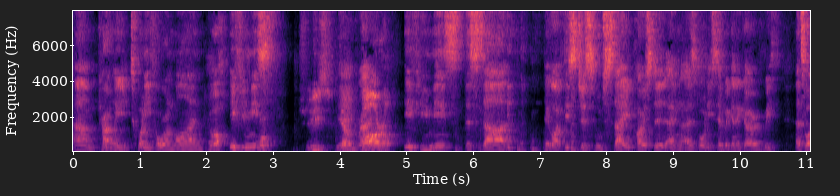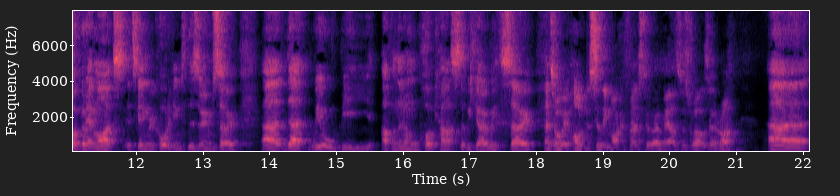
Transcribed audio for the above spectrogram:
Um, currently 24 online. Oh, If you miss jeez, Yeah, viral. if you miss the start, like this just will stay posted. And as Bordy said, we're going to go with. That's why we've got our mics. It's getting recorded into the Zoom, so uh, that will be up on the normal podcast that we go with. So That's why we're holding the silly microphones to our mouths as well. Is that right? uh,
